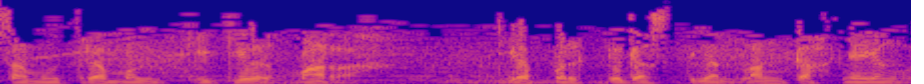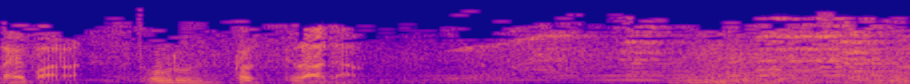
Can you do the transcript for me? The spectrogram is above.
Samudra menggigil marah. Dia bergegas dengan langkahnya yang lebar turun ke geladak. うん。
